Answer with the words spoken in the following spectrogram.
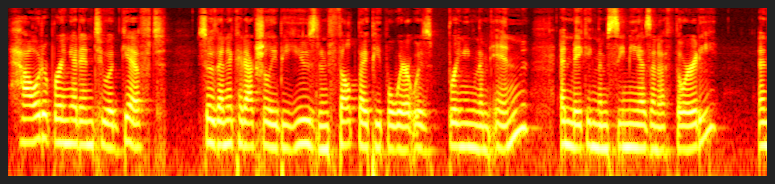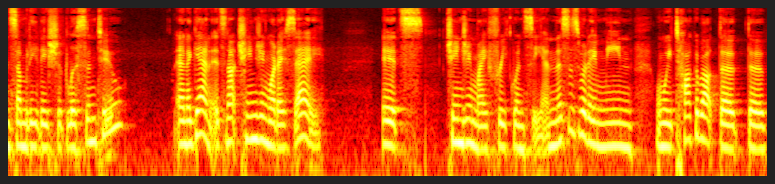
how to bring it into a gift so then it could actually be used and felt by people where it was bringing them in and making them see me as an authority and somebody they should listen to. And again, it's not changing what I say. It's changing my frequency. And this is what I mean when we talk about the the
